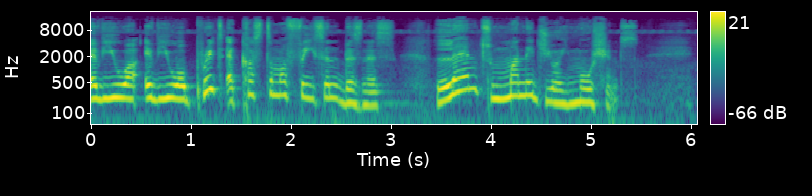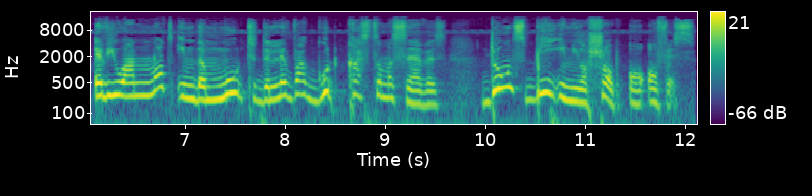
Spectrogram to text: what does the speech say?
if you are if you operate a customer facing business, learn to manage your emotions. If you are not in the mood to deliver good customer service, don't be in your shop or office.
